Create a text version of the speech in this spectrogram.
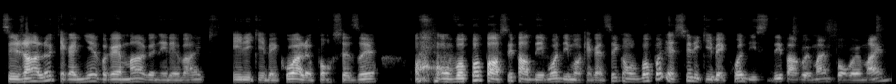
ces gens-là qui régnaient vraiment René Lévesque et les Québécois là, pour se dire on ne va pas passer par des voies démocratiques, on ne va pas laisser les Québécois décider par eux-mêmes pour eux-mêmes.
